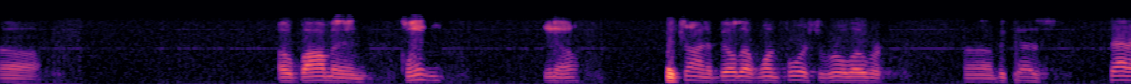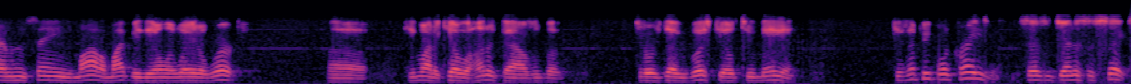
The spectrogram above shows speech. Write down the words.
uh, Obama and Clinton. You know, they're trying to build up one force to rule over uh, because Saddam Hussein's model might be the only way it'll work. Uh, he might have killed a hundred thousand, but George W. Bush killed two million. Because some people are crazy. It says in Genesis six,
